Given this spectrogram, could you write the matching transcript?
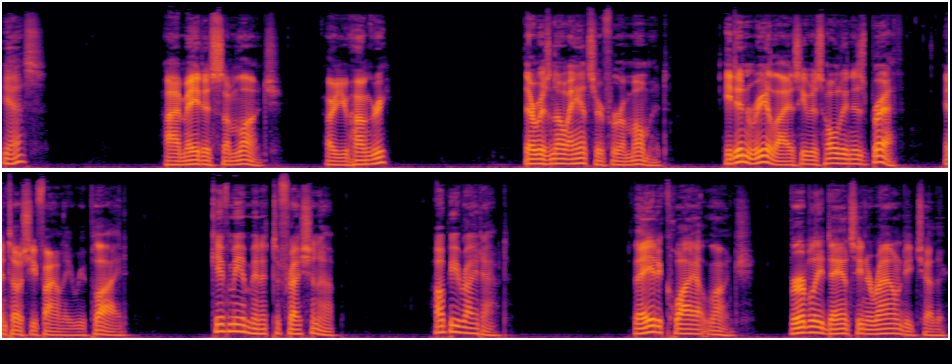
Yes? I made us some lunch. Are you hungry? There was no answer for a moment. He didn't realize he was holding his breath until she finally replied, Give me a minute to freshen up. I'll be right out. They ate a quiet lunch, verbally dancing around each other,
